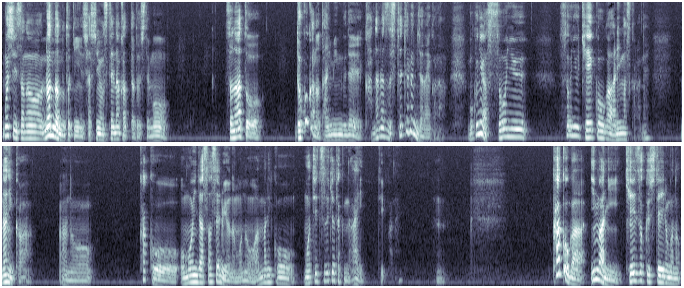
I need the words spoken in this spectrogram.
もしそのロンドンの時に写真を捨てなかったとしてもその後どこかのタイミングで必ず捨ててるんじゃないかな。僕にはそういうそういう傾向がありますからね。何かあの過去を思い出させるようなものをあんまりこう持ち続けたくないっていうかね、うん、過去が今に継続しているもの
